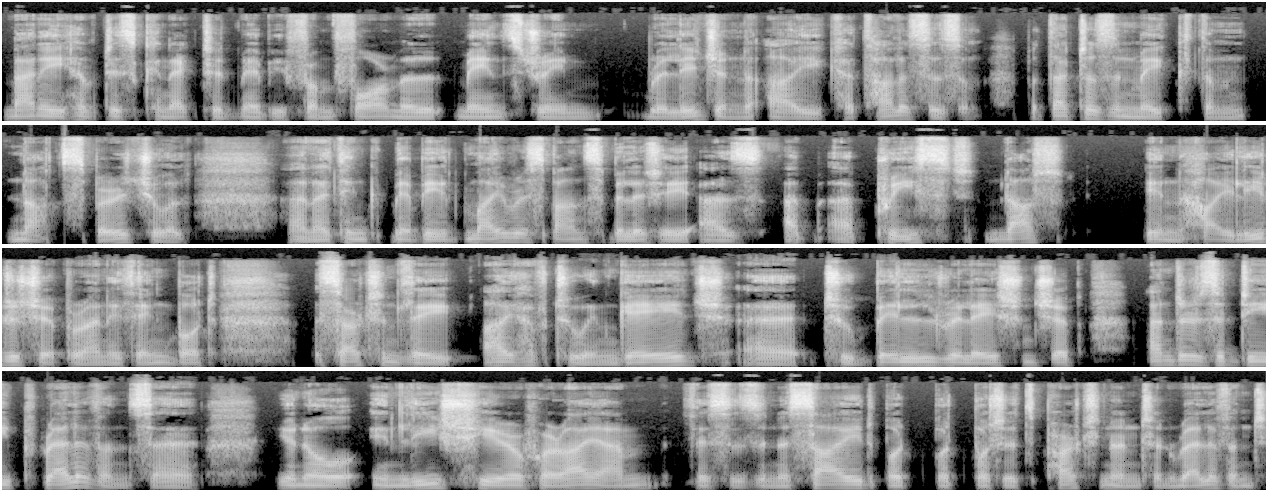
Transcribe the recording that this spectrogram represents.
many have disconnected maybe from formal mainstream religion, i.e., Catholicism, but that doesn't make them not spiritual. And I think maybe my responsibility as a, a priest, not in high leadership or anything, but certainly I have to engage uh, to build relationship, and there's a deep relevance. Uh, you know, in Laois here, where I am, this is an aside, but but but it's pertinent and relevant.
